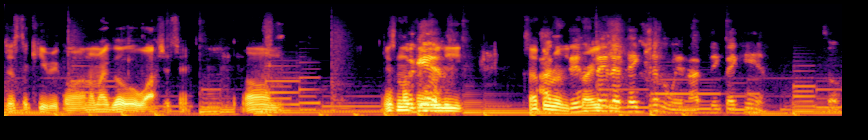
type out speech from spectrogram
just to keep it going. I might go with Washington. Um. It's nothing Again, really. It's nothing I really didn't crazy. say that they couldn't win. I think they can. So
